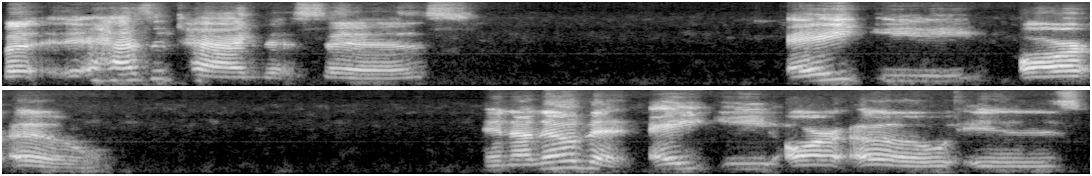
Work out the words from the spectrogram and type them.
but it has a tag that says AERO. And I know that AERO is,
